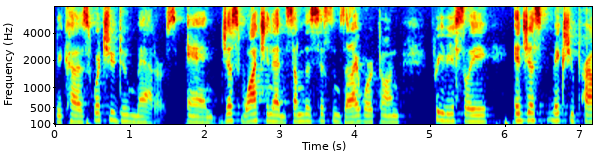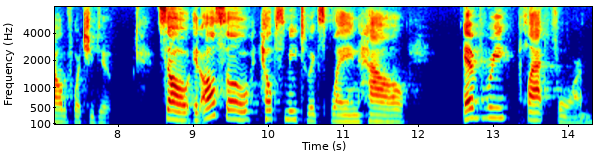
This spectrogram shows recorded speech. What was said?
because what you do matters. And just watching that in some of the systems that I worked on previously, it just makes you proud of what you do. So it also helps me to explain how every platform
